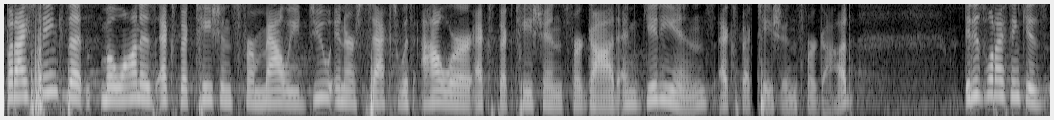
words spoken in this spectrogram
But I think that Moana's expectations for Maui do intersect with our expectations for God and Gideon's expectations for God. It is what I think is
